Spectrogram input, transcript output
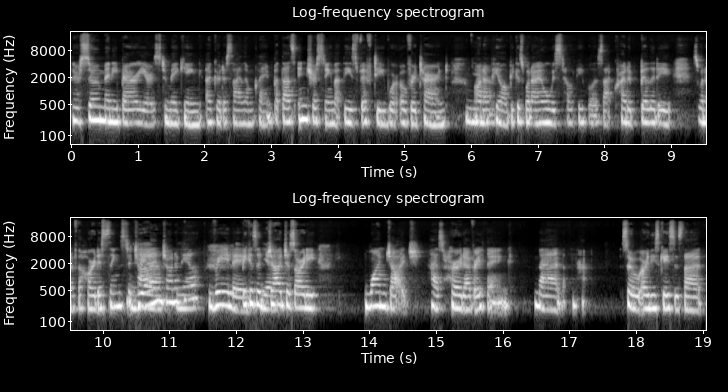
there's so many barriers to making a good asylum claim. But that's interesting that these 50 were overturned on appeal because what I always tell people is that credibility is one of the hardest things to challenge Yeah, on appeal yeah. Really? because a Yeah. judge has already one judge has heard everything that so are these cases that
